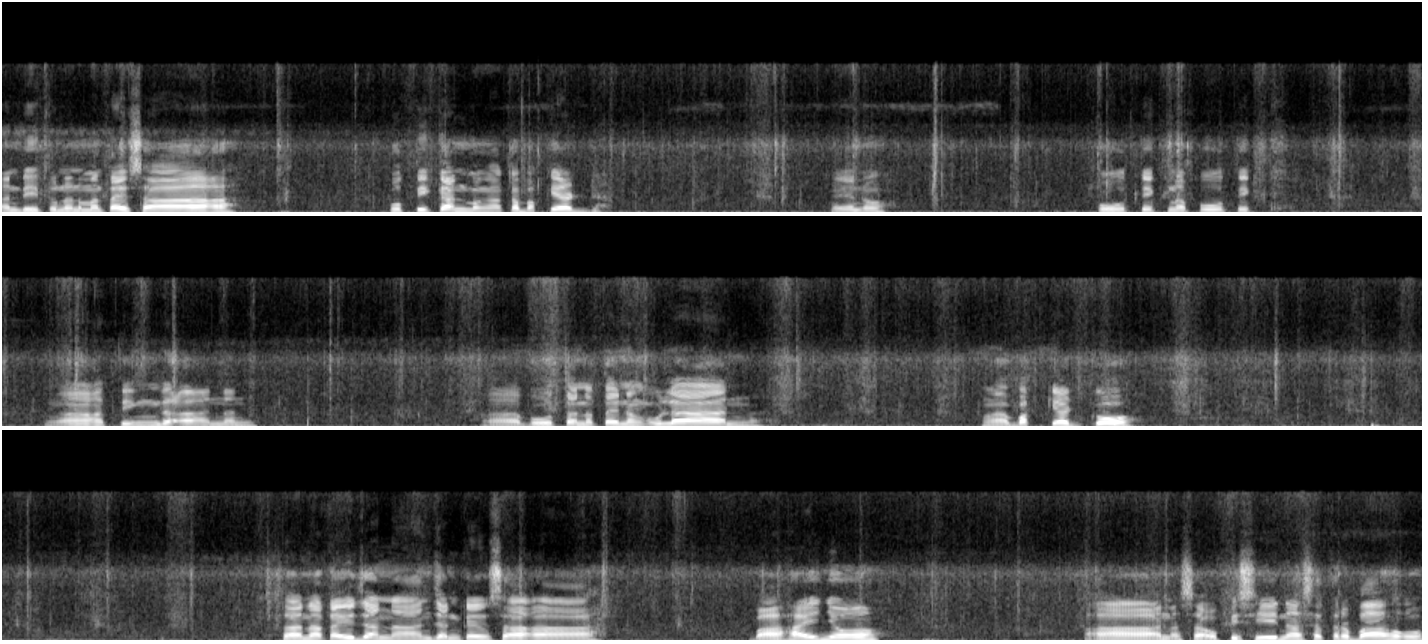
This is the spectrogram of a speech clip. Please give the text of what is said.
andito na naman tayo sa putikan mga kabakyard. Ayan o oh. putik na putik ng ating daanan. Abutan na tayo ng ulan mga backyard ko. Sana kayo dyan nandyan kayo sa ah, bahay nyo. Uh, nasa opisina sa trabaho.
